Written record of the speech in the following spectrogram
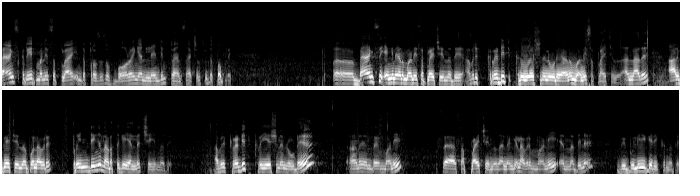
banks create money supply in the process of borrowing and lending transactions with the public banks എങ്ങനെയാണ് മണി സപ്ലൈ ചെയ്യുന്നത്? അവർ ക്രെഡിറ്റ് ക്രിയേഷനിലൂടെയാണ് മണി സപ്ലൈ ചെയ്യുന്നത്. അല്ലാതെ ആർ ബി ഐ ചെയ്യുന്നത് പോലെ അവർ പ്രിന്റിങ് നടത്തുകയല്ല ചെയ്യുന്നത്. അവർ ക്രെഡിറ്റ് ക്രിയേഷനിലൂടെ ആണ് എന്ത്? മണി സപ്ലൈ ചെയ്യുന്നത്. അല്ലെങ്കിൽ അവർ മണി എന്നതിനെ വിപുലീകരിക്കുന്നത്.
